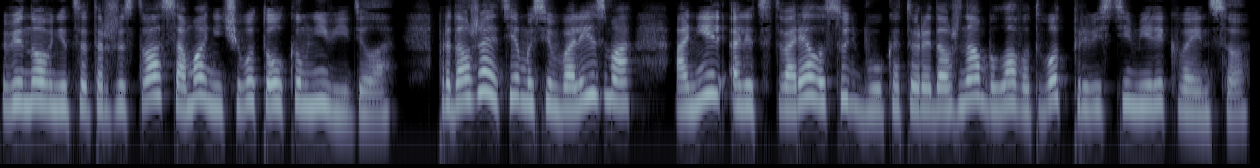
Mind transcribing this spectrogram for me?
виновница торжества сама ничего толком не видела. Продолжая тему символизма, Аниль олицетворяла судьбу, которая должна была вот-вот привести Мили к Вейнсу.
